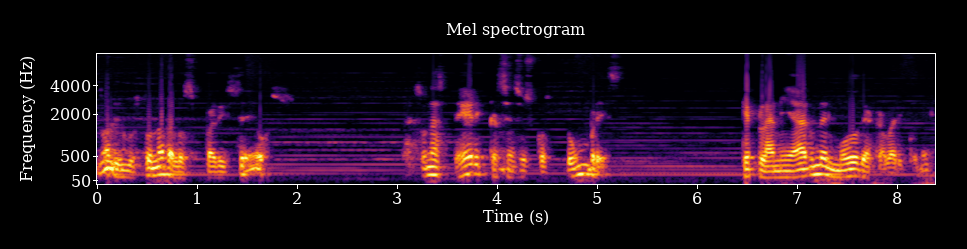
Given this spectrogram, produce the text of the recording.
no les gustó nada a los fariseos, personas tercas en sus costumbres, que planearon el modo de acabar con él.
